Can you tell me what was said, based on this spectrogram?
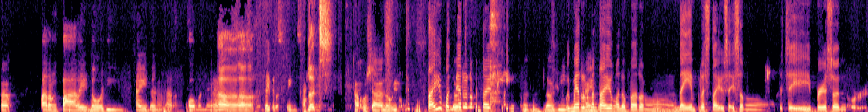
Uh, parang pare lodi idol parang common na yan Oo, oo. that explains Lods, how shallow yung Tayo, pag meron naman tayo Mm. lodi Pag meron naman tayong ano, parang nai-impress tayo sa isang, let's say, person or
